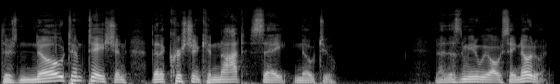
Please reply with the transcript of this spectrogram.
There's no temptation that a Christian cannot say no to. Now, that doesn't mean we always say no to it.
